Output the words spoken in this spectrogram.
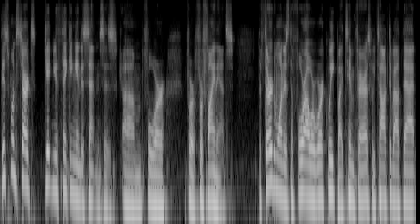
this one starts getting you thinking into sentences um, for for for finance. The third one is the Four Hour Work Week by Tim Ferriss. We talked about that.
